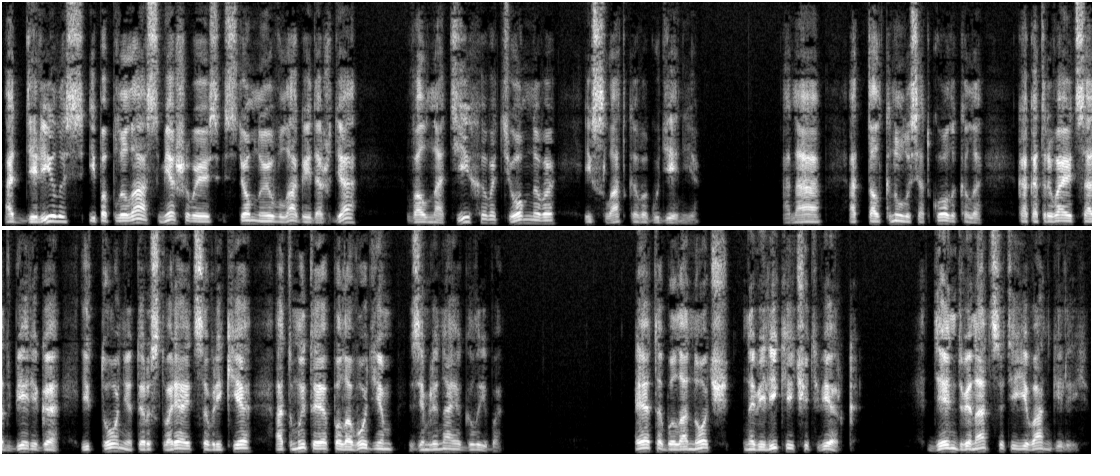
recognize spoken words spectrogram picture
отделилась и поплыла, смешиваясь с темную влагой дождя, волна тихого, темного и сладкого гудения. Она оттолкнулась от колокола, как отрывается от берега и тонет, и растворяется в реке, отмытая половодьем земляная глыба. Это была ночь на Великий Четверг, день двенадцати Евангелий.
